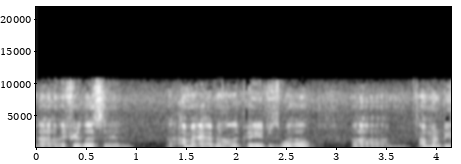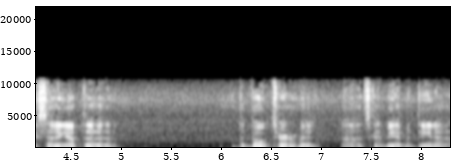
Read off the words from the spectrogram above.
Uh, if you're listening, uh, I'm an admin on the page as well. Um, I'm going to be setting up the the boat tournament. Uh, it's going to be at Medina.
